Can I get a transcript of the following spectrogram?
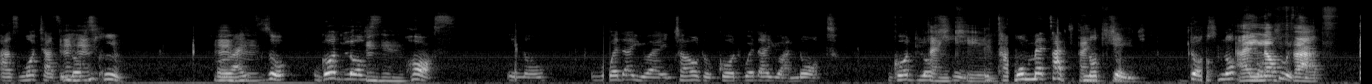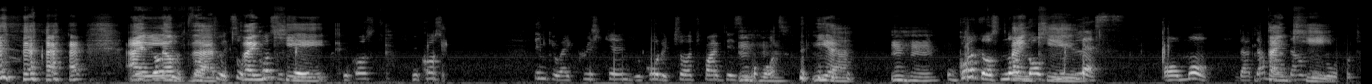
as much as he Mhm. loves him. All right. Mhm. So God loves Mhm. us, you know, whether you are a child of God, whether you are not. God loves you. you. The thermometer did Thank not you. change. Does not I love that. I love that. So Thank because you. say- because because you think you are a Christian, you go to church five days a Mhm. month. Yeah. Mm-hmm. God does not Thank love you. you less or more than that man Thank down you. the road.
